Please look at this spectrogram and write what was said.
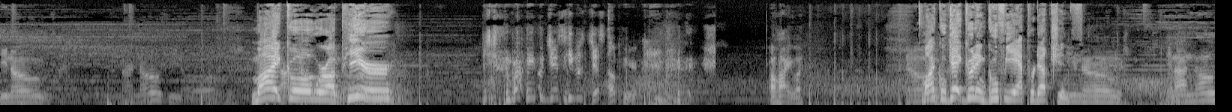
He knows. I know he knows. Michael, we're up knows. here. Bro, he was just he was just up here. oh hi, what? No, Michael, get good in Goofy Yeah he knows, and I know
